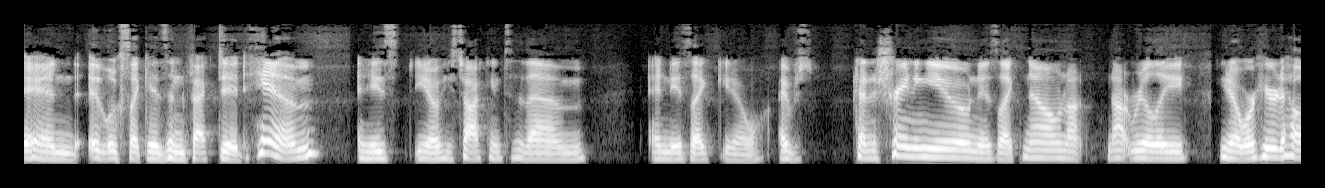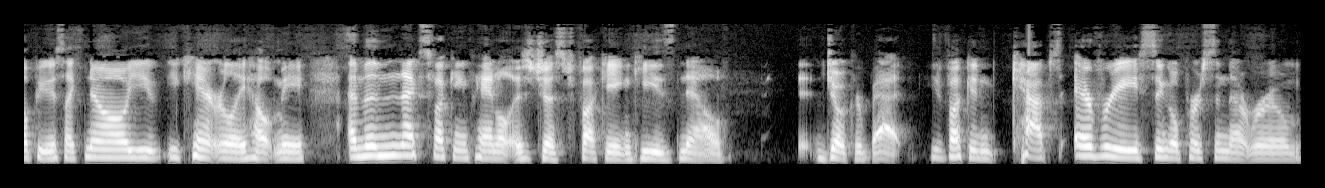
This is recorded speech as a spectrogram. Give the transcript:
and it looks like it's infected him. And he's you know he's talking to them, and he's like, you know, I was kind of training you, and is like, no, not not really. You know, we're here to help you. He's like, no, you you can't really help me. And then the next fucking panel is just fucking. He's now Joker Bat. He fucking caps every single person in that room.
